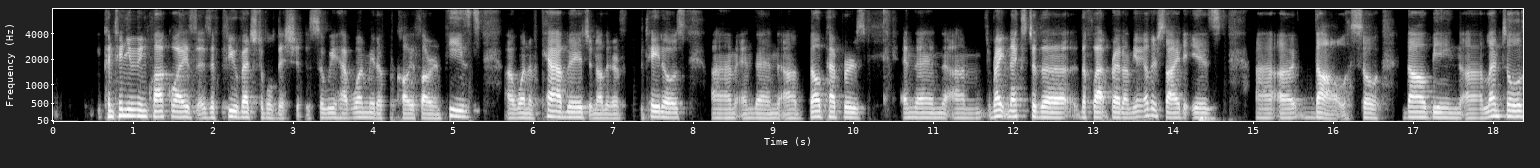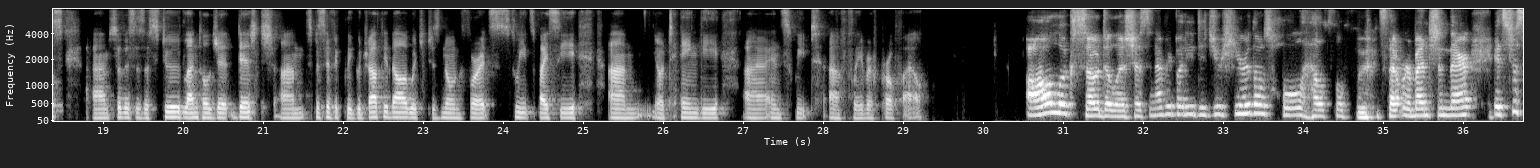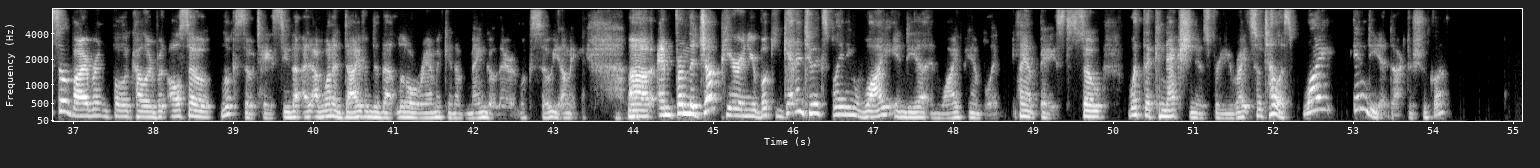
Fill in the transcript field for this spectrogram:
continuing clockwise is a few vegetable dishes. So we have one made of cauliflower and peas, uh, one of cabbage, another of potatoes, um, and then uh, bell peppers. And then um, right next to the, the flatbread on the other side is uh, dal. So dal being uh, lentils. Um, so this is a stewed lentil dish, um, specifically Gujarati dal, which is known for its sweet, spicy, um, you know, tangy uh, and sweet uh, flavor profile all look so delicious. And everybody, did you hear those whole healthful foods that were mentioned there? It's just so vibrant and full of color, but also looks so tasty that I, I want to dive into that little ramekin of mango there. It looks so yummy. Mm-hmm. Uh, and from the jump here in your book, you get into explaining why India and why plant based. So, what the connection is for you, right? So, tell us why India, Dr. Shukla?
